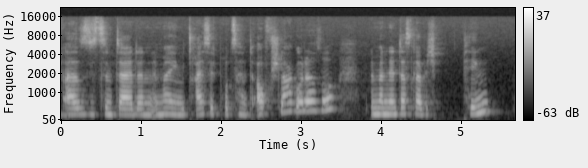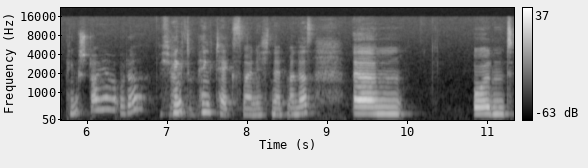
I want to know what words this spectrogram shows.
Also es sind da dann immer irgendwie 30 Prozent Aufschlag oder so. Man nennt das, glaube ich, Pink, Pinksteuer, oder? Ich Pink, Pink Tax, meine ich, nennt man das. Ähm, und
